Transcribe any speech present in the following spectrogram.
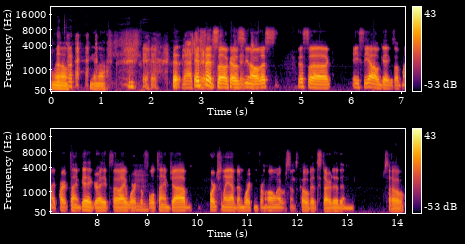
well, you know. It it. fits though because you know this this uh acl gigs of my part-time gig right? So i work a Mm. full-time job. Fortunately i've been working from home ever since covid started and so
